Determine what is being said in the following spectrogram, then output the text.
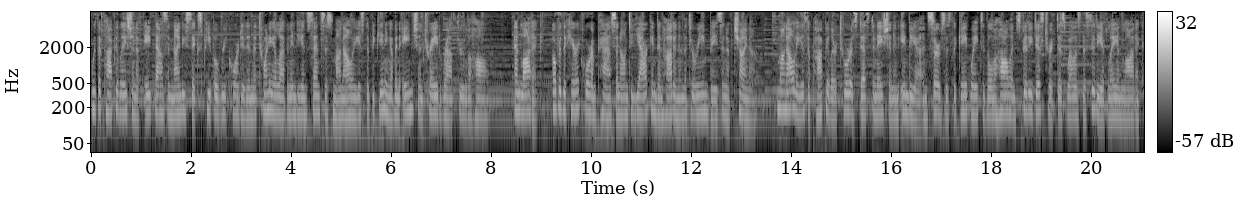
With a population of 8,096 people recorded in the 2011 Indian census, Manali is the beginning of an ancient trade route through Lahaul and Ladakh, over the Karakoram Pass and on to Yarkand and Hotan in the Tarim Basin of China. Manali is a popular tourist destination in India and serves as the gateway to the Lahaul and Spiti district as well as the city of Leh and Ladakh.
